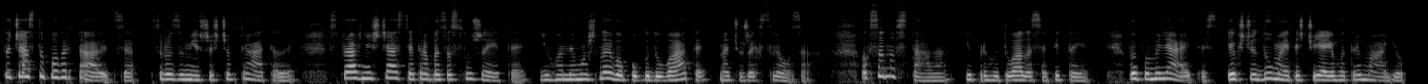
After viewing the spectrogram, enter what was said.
то часто повертаються, зрозумівши, що втратили. Справжнє щастя треба заслужити, його неможливо побудувати на чужих сльозах. Оксана встала і приготувалася піти. Ви помиляєтесь, якщо думаєте, що я його тримаю.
